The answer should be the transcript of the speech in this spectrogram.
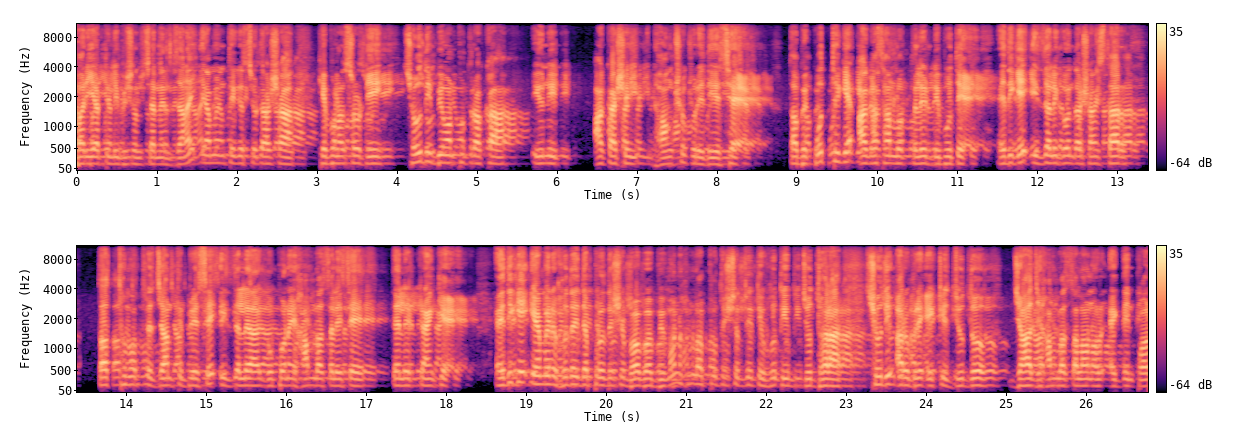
বারিয়া টেলিভিশন চ্যানেল জানায় থেকে ছুটে আসা ক্ষেপণাস্ত্রটি সৌদি বিমান প্রতিরক্ষা ইউনিট আকাশে ধ্বংস করে দিয়েছে। তবে কোত্থেকে আঘাত হানলো তেলের ডিপুতে? এদিকে ইসরায়েলি গোয়েন্দা সংস্থার তথ্যমত্রে জানতে পেরেছে ইসরায়েল গোপনে হামলা চালিয়েছে তেলের ট্যাঙ্কে এদিকে ইয়েমেনের হুদাইদা প্রদেশে ভয়াবহ বিমান হামলা প্রতিশোধ নিতে হুতি যোদ্ধারা সৌদি আরবের একটি যুদ্ধ জাহাজ হামলা চালানোর একদিন পর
